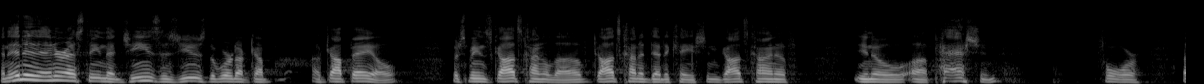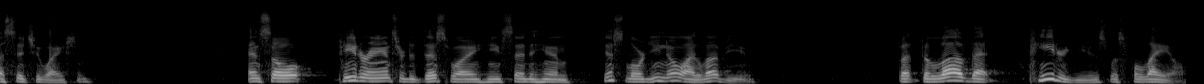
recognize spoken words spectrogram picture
And isn't it interesting that Jesus used the word agapeo, which means God's kind of love, God's kind of dedication, God's kind of, you know, uh, passion for a situation. And so Peter answered it this way. He said to him, Yes, Lord, you know I love you. But the love that Peter used was phileo.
